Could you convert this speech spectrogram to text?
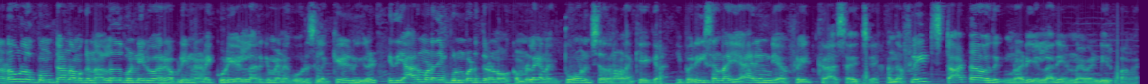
கடவுளை கும்பிட்டா நமக்கு நல்லது பண்ணிடுவாரு அப்படின்னு நினைக்கக்கூடிய எல்லாருக்குமே எனக்கு ஒரு சில கேள்விகள். இது யார் மனதையும் புண்படுத்துற நோக்கம்ல எனக்கு தோணுச்சு அதனால கேட்கிறேன் இப்போ ரீசெண்டா ஏர் இந்தியா ஃபிளைட் கிராஷ் ஆயிடுச்சு. அந்த ஃபிளைட் ஸ்டார்ட் ஆகிறதுக்கு முன்னாடி எல்லாரும் என்ன வேண்டியிருப்பாங்க?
